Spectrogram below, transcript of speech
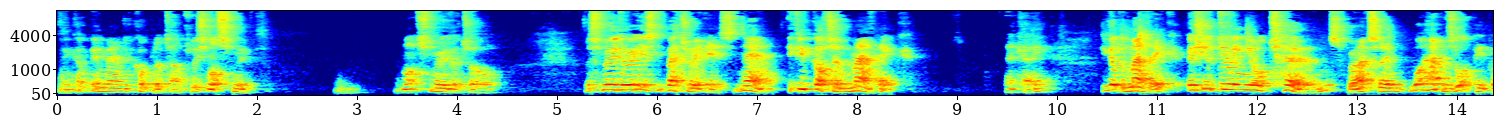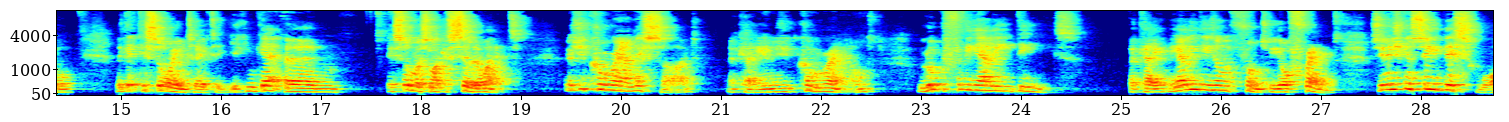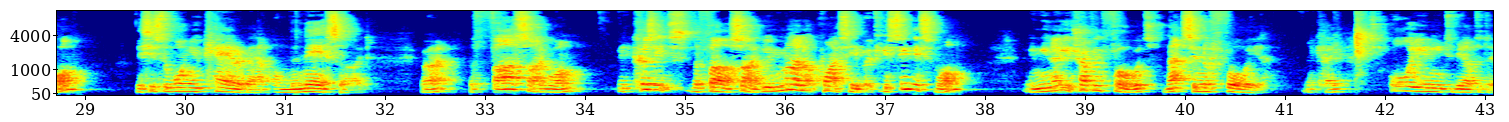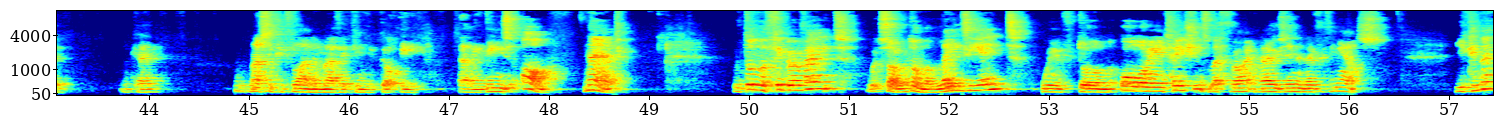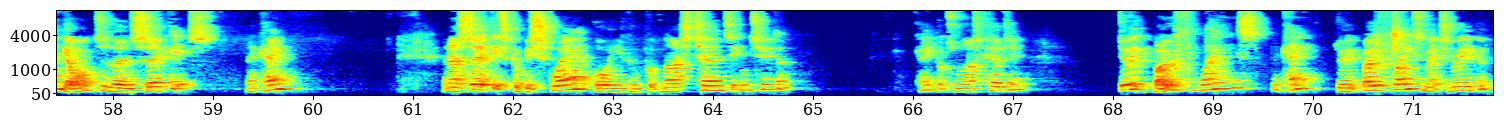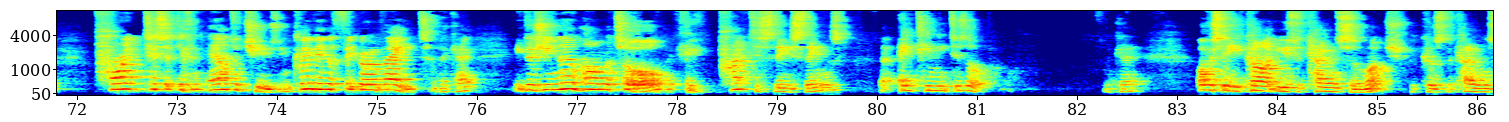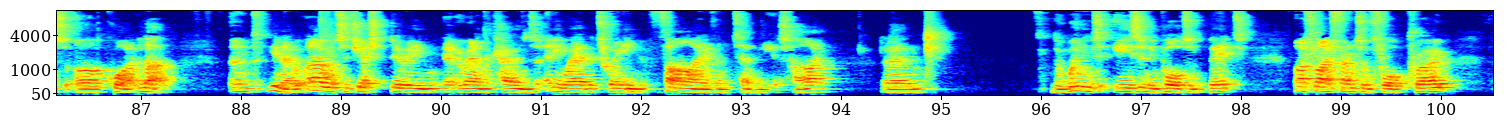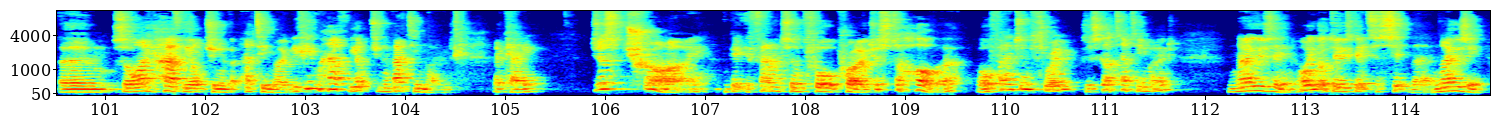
I think I've been around a couple of times, but it's not smooth. Not smooth at all. The smoother it is, the better it is. Now, if you've got a Mavic, okay, you've got the Mavic, as you're doing your turns, right, so what happens, a lot of people, they get disorientated. You can get, um, it's almost like a silhouette. As you come around this side, okay, and as you come round, look for the LEDs. Okay, the LEDs on the front are your friends. As soon as you can see this one, this is the one you care about on the near side, right? The far side one, because it's the far side, you might not quite see, but if you can see this one, and you know you're travelling forwards, that's enough for you, okay? It's all you need to be able to do, okay? That's if you're flying a Mavic and you've got the LEDs on. Oh, now, we've done the figure of eight, sorry, we've done the lazy eight, we've done all orientations, left, right, nose in and everything else. You can then go on to learn circuits, okay? And our circuits could be square or you can put nice turns into them. Okay, put some nice curves in. Do it both ways, okay? Do it both ways, makes it really good. Practice at different altitudes, including the figure of eight, okay? It does you no harm at all if you practice these things at 80 metres up, okay? Obviously you can't use the cones so much because the cones are quite low. And, you know, I would suggest doing it around the cones anywhere between 5 and 10 metres high. Um, the wind is an important bit. I fly Phantom 4 Pro, um, so I have the option of ATTI mode. If you have the option of ATTI mode, okay, just try and get your Phantom 4 Pro just to hover, or Phantom 3, because it's got ATTI mode, nose in. All you've got to do is get to sit there, nose in.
